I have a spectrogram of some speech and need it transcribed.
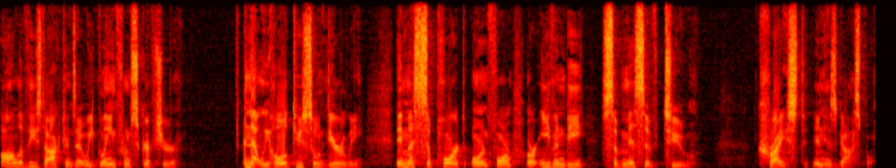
all of these doctrines that we glean from Scripture and that we hold to so dearly, they must support or inform or even be submissive to Christ in his gospel.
